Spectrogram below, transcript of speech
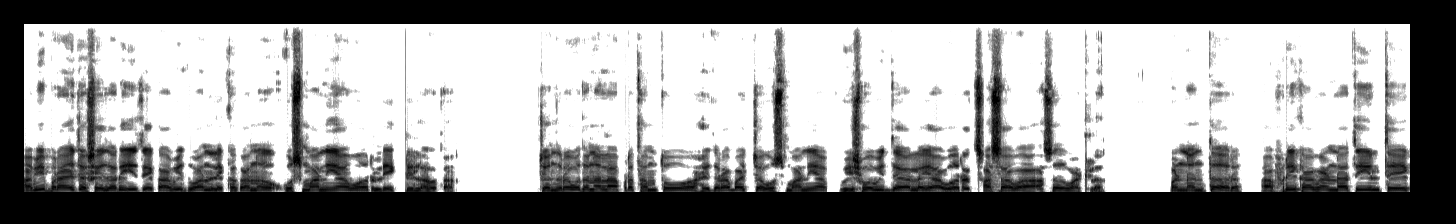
अभिप्रायाच्या शेजारीच एका विद्वान लेखकानं उस्मानियावर लेख दिला होता. चंद्रवदनाला प्रथम तो हैदराबादच्या उस्मानिया विश्वविद्यालयावरच असावा असं वाटलं. पण नंतर आफ्रिका खंडातील ते एक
